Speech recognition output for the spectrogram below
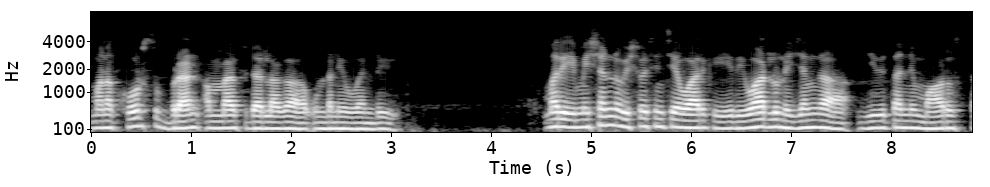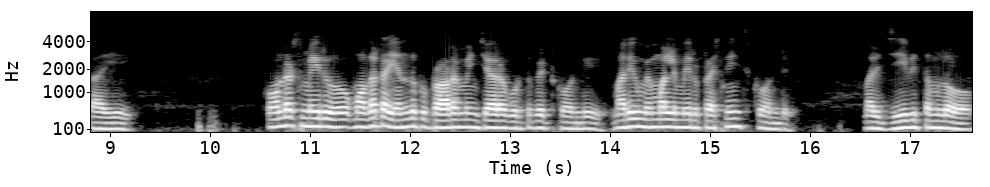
మన కోర్సు బ్రాండ్ అంబాసిడర్ లాగా ఉండనివ్వండి. మరి మిషన్ను విశ్వసించే వారికి రివార్డులు నిజంగా జీవితాన్ని మారుస్తాయి. ఫౌండర్స్ మీరు మొదట ఎందుకు ప్రారంభించారో గుర్తుపెట్టుకోండి. మరియు మిమ్మల్ని మీరు ప్రశ్నించుకోండి. మరి జీవితంలో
